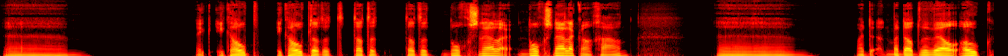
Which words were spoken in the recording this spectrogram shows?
ehm, ik, ik, hoop, ik hoop dat het, dat het, dat het nog, sneller, nog sneller kan gaan. Ehm, maar, maar dat we wel ook,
